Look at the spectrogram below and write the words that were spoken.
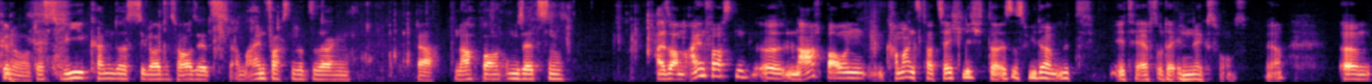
Genau, das, wie kann das die Leute zu Hause jetzt am einfachsten sozusagen ja, nachbauen, umsetzen? Also am einfachsten äh, nachbauen kann man es tatsächlich, da ist es wieder mit ETFs oder Indexfonds. Ja. Ähm,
